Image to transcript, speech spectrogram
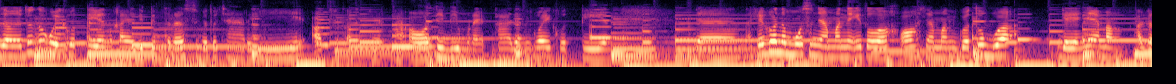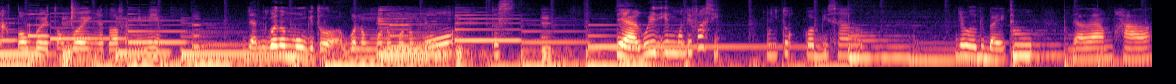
Ulzang itu tuh gue ikutin kayak di Pinterest gue tuh cari outfit outfit mereka OOTD mereka dan gue ikutin. Dan akhirnya gue nemu senyamannya itu loh. Oh nyaman gue tuh gue gayanya emang agak tomboy tomboy nggak terlalu feminim. Dan gue nemu gitu loh gue nemu nemu nemu. Terus ya gue jadiin motivasi untuk gue bisa jauh lebih baik dalam hal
